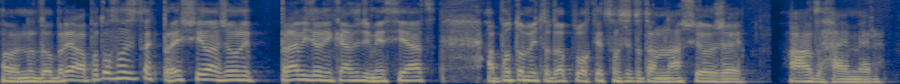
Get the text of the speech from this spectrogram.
no dobre, ale potom som si tak prešiel, že on je pravidelne každý mesiac a potom mi to doplo, keď som si to tam našiel, že Alzheimer.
